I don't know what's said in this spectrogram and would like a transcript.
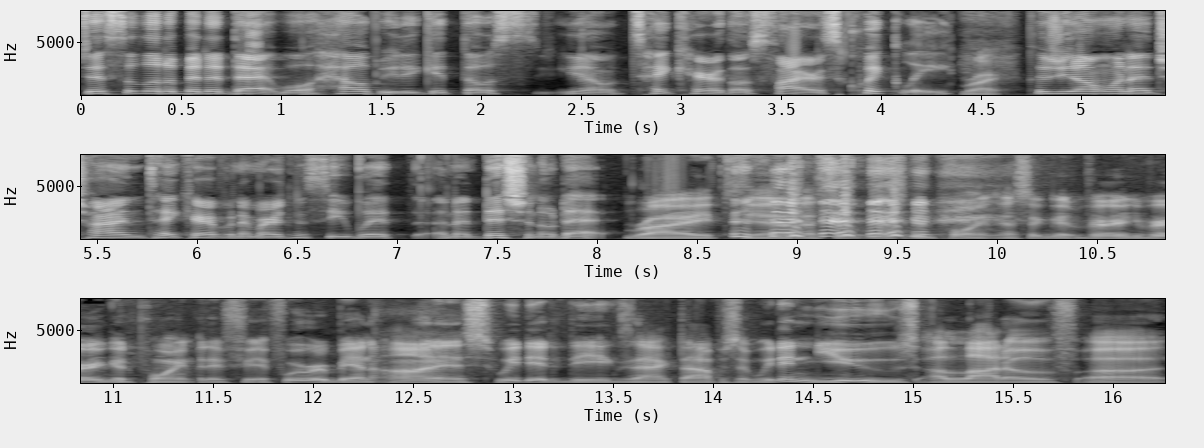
just a little bit of debt will help you to get those, you know, take care of those fires quickly. Right. Because you don't want to try and take care of an emergency with an additional debt. Right. Yeah, that's a, that's a good point. That's a good, very, very good point. But if if we were being honest, we did the exact opposite. We didn't use a lot of uh,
